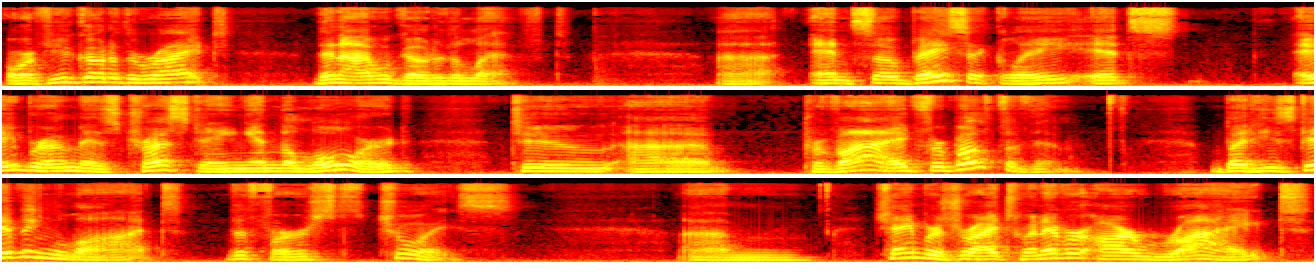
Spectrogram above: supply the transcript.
Or if you go to the right, then I will go to the left. Uh, and so basically, it's Abram is trusting in the Lord to uh, provide for both of them. But he's giving Lot the first choice. Um, Chambers writes Whenever our right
